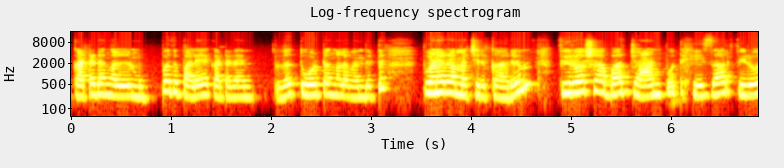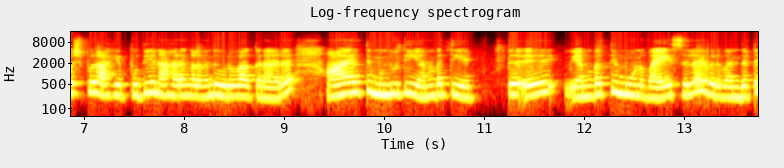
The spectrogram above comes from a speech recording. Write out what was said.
கட்டடங்கள் முப்பது பழைய கட்டட தோட்டங்களை வந்துட்டு புனரமைச்சிருக்காரு. ஃபிரோஷாபாத் ஜான்புத் ஹிசார் ஃபிரோஸ்பூர் ஆகிய புதிய நகரங்களை வந்து உருவாக்குறாரு. ஆயிரத்தி முந்நூற்றி எண்பத்தி எட்டு எட்டு எண்பத்தி மூணு வயசுல இவர் வந்துட்டு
